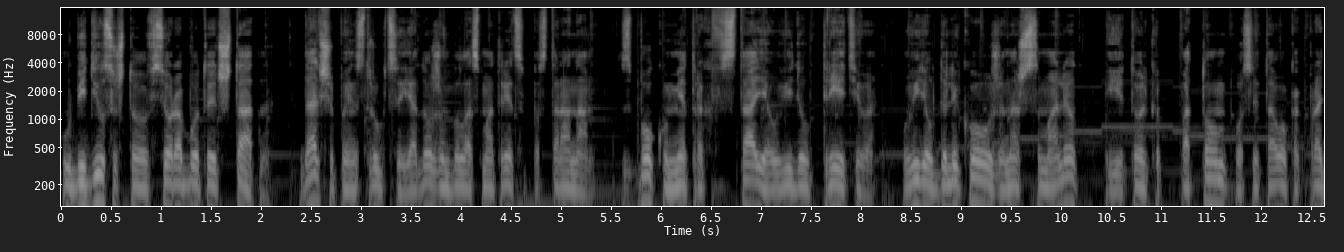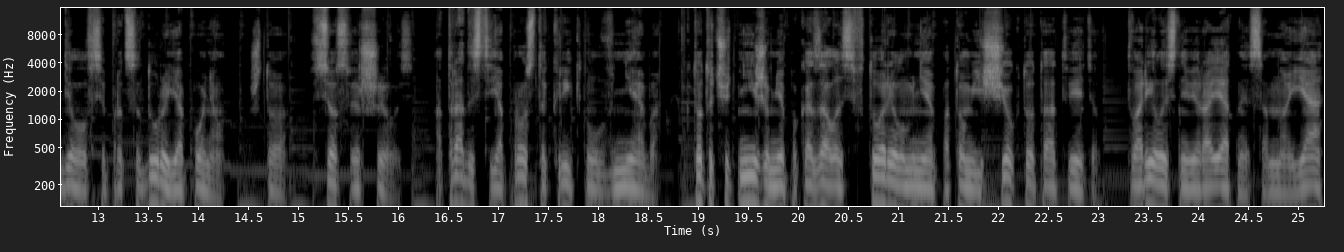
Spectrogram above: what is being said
убедился, что все работает штатно. Дальше по инструкции я должен был осмотреться по сторонам. Сбоку метрах в ста я увидел третьего. Увидел далеко уже наш самолет, и только потом, после того, как проделал все процедуры, я понял, что все свершилось. От радости я просто крикнул в небо. Кто-то чуть ниже, мне показалось, вторил мне, потом еще кто-то ответил. Творилось невероятное со мной. Я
